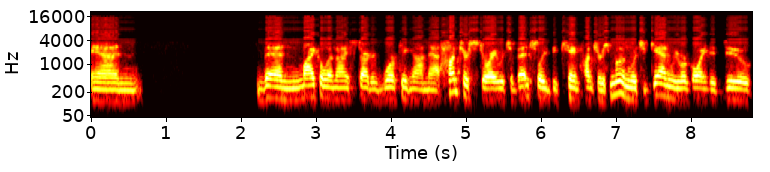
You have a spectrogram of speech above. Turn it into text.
and then Michael and I started working on that Hunter story, which eventually became Hunter's Moon, which again we were going to do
